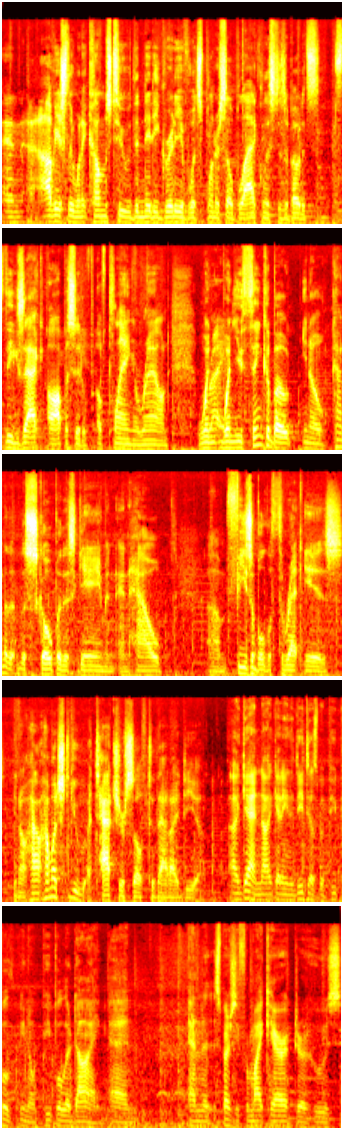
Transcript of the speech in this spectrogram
And uh, obviously, when it comes to the nitty gritty of what Splinter Cell Blacklist is about, it's, it's the exact opposite of, of playing around. When Right. when you think about you know kind of the, the scope of this game and, and how um, feasible the threat is, you know how, how much do you attach yourself to that idea? Again, not getting the details, but people, you know, people are dying, and and especially for my character who's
